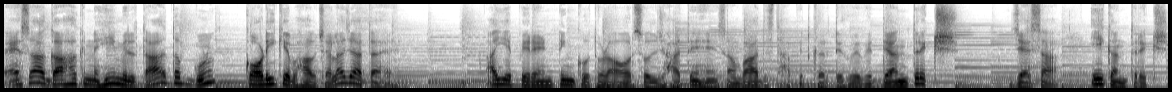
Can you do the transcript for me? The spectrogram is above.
ऐसा गाहक नहीं मिलता, तब गुण कौड़ी के भाव चला जाता है। आइए पेरेंटिंग को थोड़ा और सुलझाते हैं, संवाद स्थापित करते हुए विद्यांतरिक्ष जैसा एक अंतरिक्ष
